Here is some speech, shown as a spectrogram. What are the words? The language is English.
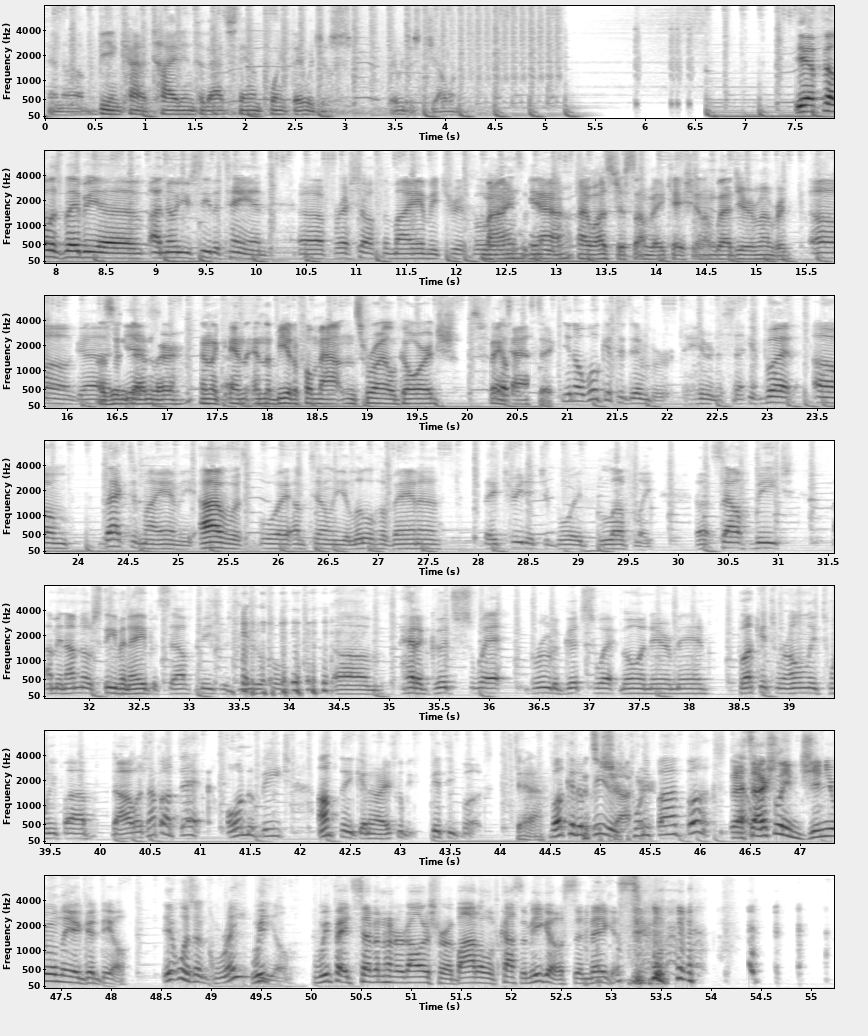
and uh, being kind of tied into that standpoint, they were just they were just gelling. Yeah, fellas, baby. Uh, I know you see the tan, uh, fresh off the Miami trip. Boy, Mine, yeah, I was just on vacation. I'm glad you remembered. Oh god, I was in yes. Denver in the in, in, the beautiful mountains, Royal Gorge. It's fantastic. Yeah, you know, we'll get to Denver here in a second, but um, back to Miami. I was, boy, I'm telling you, little Havana. They treated your boy lovely. Uh, South Beach, I mean, I'm no Stephen A, but South Beach was beautiful. um, had a good sweat, brewed a good sweat going there, man. Buckets were only twenty five dollars. How about that on the beach? I'm thinking, all right, it's gonna be fifty bucks. Yeah, bucket of beer, twenty five bucks. That's that was, actually genuinely a good deal. It was a great we, deal. We paid seven hundred dollars for a bottle of Casamigos in Vegas.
